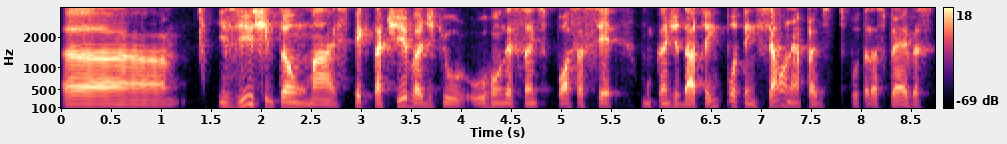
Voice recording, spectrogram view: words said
Uh, existe então uma expectativa de que o, o Ron DeSantis possa ser um candidato em potencial, né, para a disputa das prévias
